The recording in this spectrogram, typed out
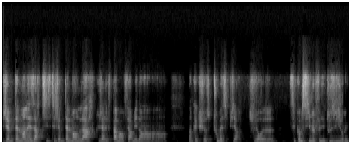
j'aime tellement les artistes et j'aime tellement l'art que j'arrive pas à m'enfermer dans, dans quelque chose. Tout m'inspire. C'est comme s'ils me faisaient tous vibrer.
